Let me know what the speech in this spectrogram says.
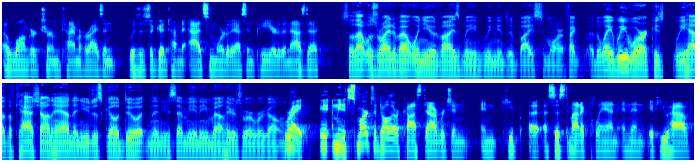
a longer term time horizon, was this a good time to add some more to the S and P or to the Nasdaq? So that was right about when you advised me we need to buy some more. In fact, the way we work is we have the cash on hand and you just go do it and then you send me an email. Here's where we're going. Right. I mean, it's smart to dollar cost average and, and keep a, a systematic plan. And then if you have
